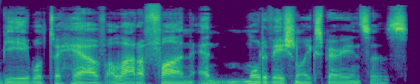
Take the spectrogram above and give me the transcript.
be able to have a lot of fun and motivational experiences.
